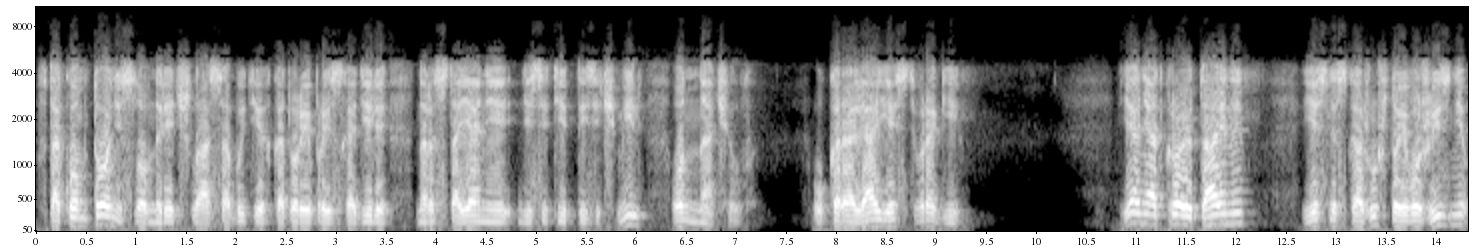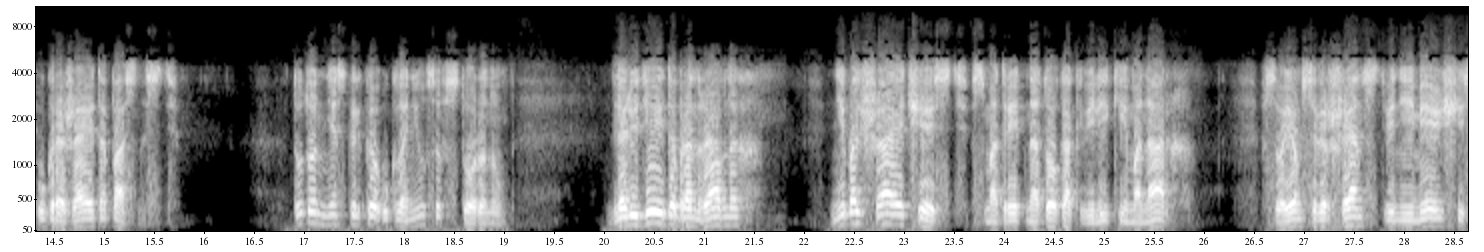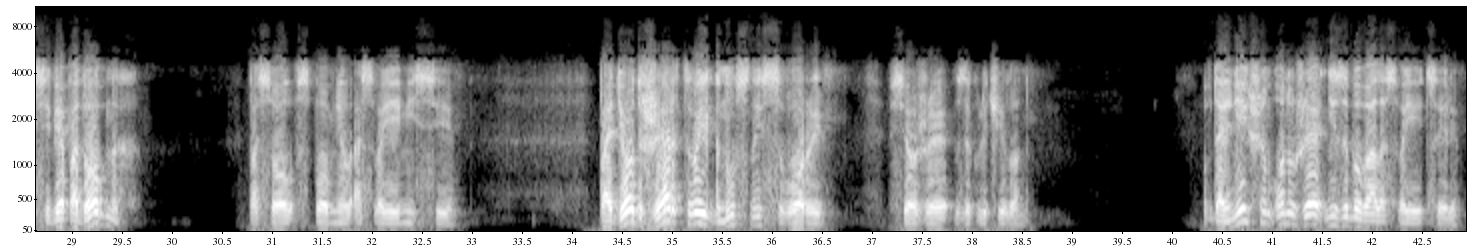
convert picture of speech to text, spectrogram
В таком тоне, словно речь шла о событиях, которые происходили на расстоянии десяти тысяч миль, он начал. «У короля есть враги. Я не открою тайны, если скажу, что его жизни угрожает опасность». Тут он несколько уклонился в сторону. Для людей добронравных небольшая честь смотреть на то, как великий монарх, в своем совершенстве не имеющий себе подобных, Посол вспомнил о своей миссии. «Падет жертвой гнусной своры», — все же заключил он. В дальнейшем он уже не забывал о своей цели.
